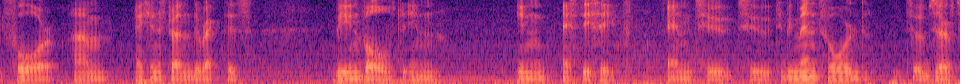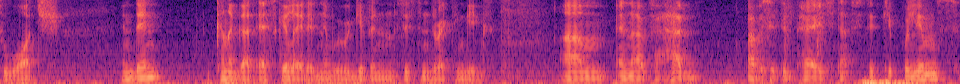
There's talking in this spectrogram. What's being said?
four um, Asian Australian directors be involved in in STC and to, to, to be mentored, to observe, to watch, and then kind of got escalated and then we were given assistant directing gigs. Um, and I've had, I've assisted Paige and I've assisted Kip Williams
